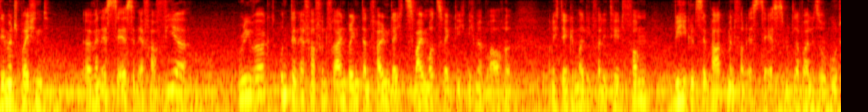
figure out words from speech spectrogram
Dementsprechend, äh, wenn SCS den FH4 reworked und den FH5 reinbringt, dann fallen gleich zwei Mods weg, die ich nicht mehr brauche. Und ich denke mal, die Qualität vom Vehicles Department von SCS ist mittlerweile so gut,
